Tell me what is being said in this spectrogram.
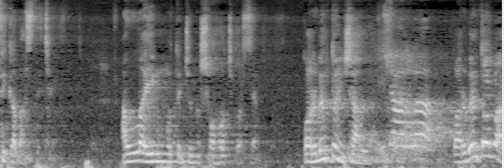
থেকে বাঁচতে চাই। আল্লাহ এই উন্মতের জন্য সহজ করছেন। করবেন তো ইনশাআল্লাহ। করবেন তো বা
